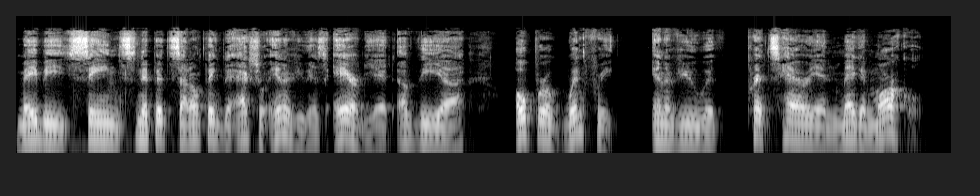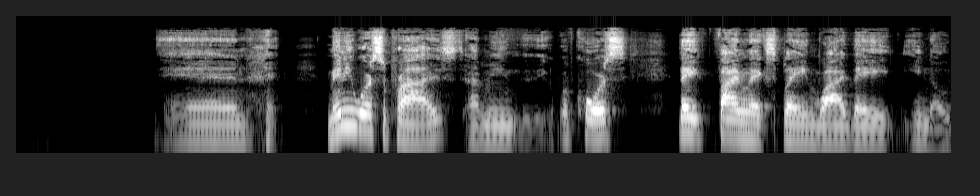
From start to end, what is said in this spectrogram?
maybe seen snippets. I don't think the actual interview has aired yet of the uh, Oprah Winfrey interview with Prince Harry and Meghan Markle, and many were surprised. I mean, of course they finally explained why they, you know,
